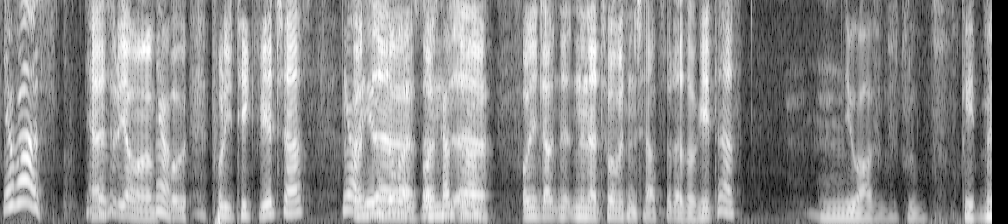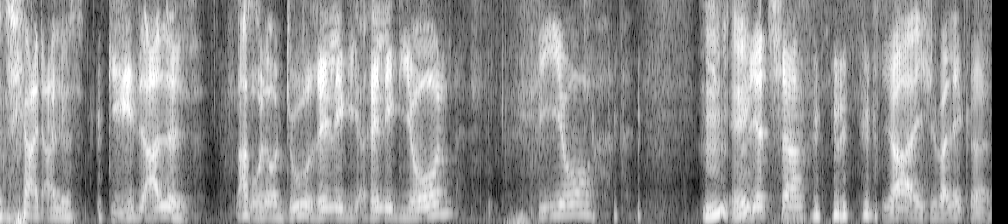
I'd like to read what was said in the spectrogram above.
Ja, was? Ja, das würde ich auch mal. Ja. Politik, Wirtschaft. Ja, und, eben sowas. Das und, kannst du äh, und ich glaube, eine ne Naturwissenschaft oder so. Geht das? Ja, geht mit Sicherheit alles. Geht alles. Was? Und, und du, Religi Religion, Bio, hm, Wirtschaft. ja, ich überlege gerade.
